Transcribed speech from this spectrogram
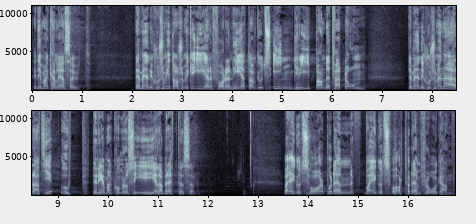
Det är det man kan läsa ut. Det är människor som inte har så mycket erfarenhet av Guds ingripande, tvärtom. Det är människor som är nära att ge upp. Det är det man kommer att se i hela berättelsen. Vad är Guds svar på den, vad är Guds svar på den frågan?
